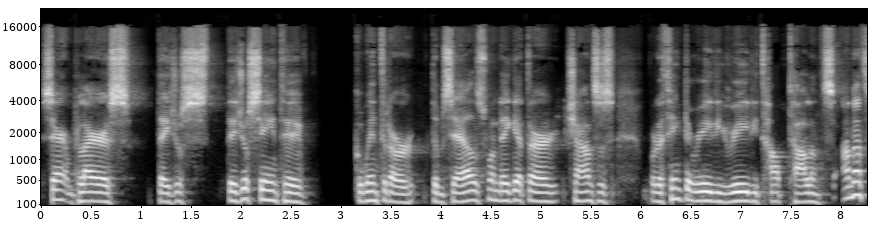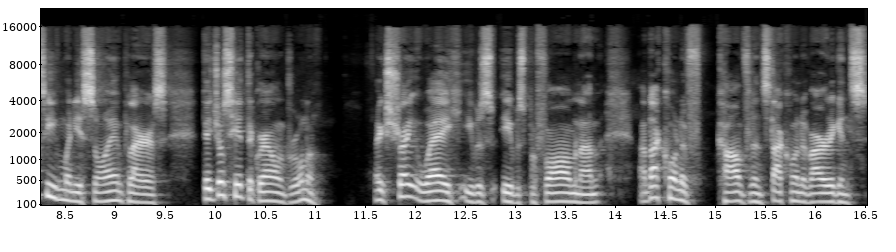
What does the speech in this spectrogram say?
Certain players, they just they just seem to go into their themselves when they get their chances. But I think they're really, really top talents, and that's even when you sign players, they just hit the ground running. Like straight away, he was he was performing, and and that kind of confidence, that kind of arrogance,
